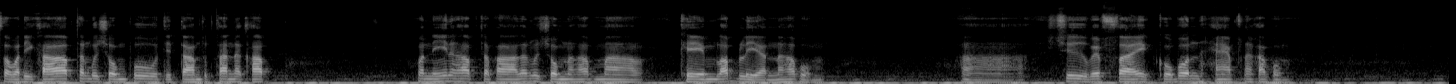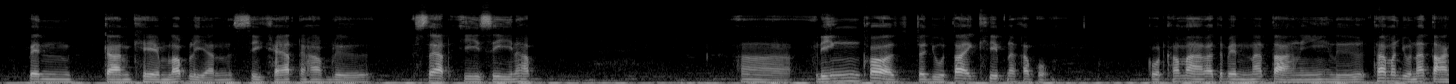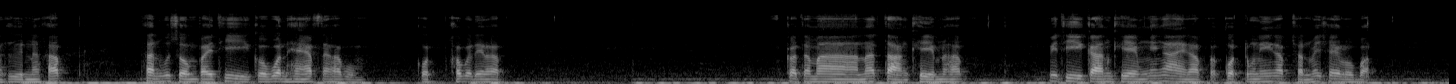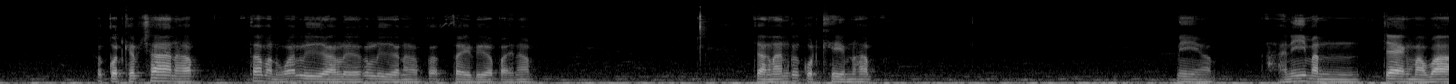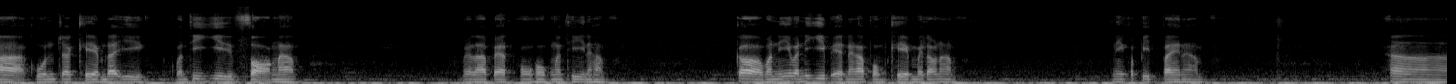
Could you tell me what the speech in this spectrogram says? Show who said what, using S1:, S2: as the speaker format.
S1: สวัสดีครับ ท่านผู้ชมผู้ติดตามทุกท่านนะครับ วันนี้นะครับจะพาท่านผู้ชมนะครับมาเคมรับเหรียญนะครับผมชื่อเว็บไซต์ Global h a v นะครับผม เป็นการเคมรับเหรียญ CCAT นะครับ หรือ ZEC นะครับลิงก์ก็จะอยู่ใต้คลิปนะครับผม กดเข้ามาก็จะเป็นหน้าต่างนี้ หรือถ้ามันอยู่หน้าต่างอื่นนะครับ ท่านผู้ชมไปที่ Global Have นะครับผมกดเข้าไปเลยนะครับ ก็จะมาหน้าต่างเคมนะครับ วิธีการเคมง่าย ๆ ครับก็กดตรงนี้ครับ ฉันไม่ใช่โรบอทก็กดแคปชั่นนะครับ ถ้ามันว่าเรือเรือก็เรือนะครับ ก็ใส่เรือไปนะครับ จากนั้นก็กดเคมนะครับ นี่ครับ อันนี้มันแจ้งมาว่าคุณจะเคมได้อีก วันที่ 22 นะครับ เวลา8โมง6นาทีนะครับ ก็วันนี้วันที่ 21 นะครับ ผมเคมไปแล้วนะครับ อันนี้ก็ปิดไปนะครับา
